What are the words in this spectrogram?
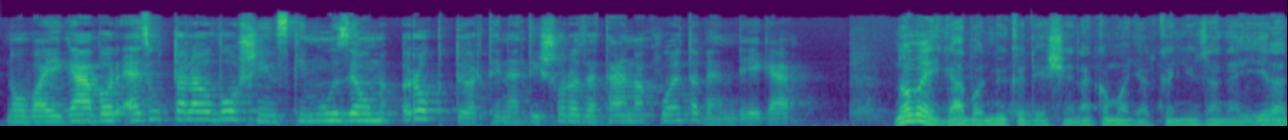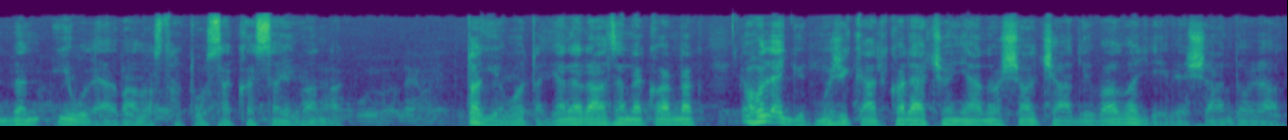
Novai Gábor ezúttal a Wosinski Múzeum rock történeti sorozatának volt a vendége. Novai Gábor működésének a magyar könnyű zenei életben jól elválasztható szakaszai vannak. Tagja volt a generálzenekarnak, ahol együtt muzsikált Karácsony Jánossal, Csárlival vagy Révés Sándorral.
